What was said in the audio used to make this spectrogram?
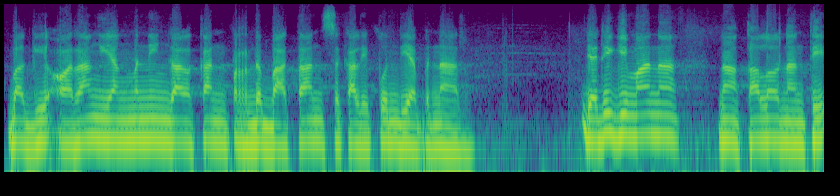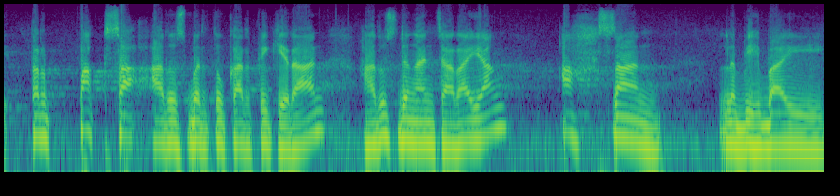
bagi orang yang meninggalkan perdebatan sekalipun dia benar. Jadi gimana? Nah kalau nanti terpaksa harus bertukar pikiran, harus dengan cara yang ahsan, lebih baik.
